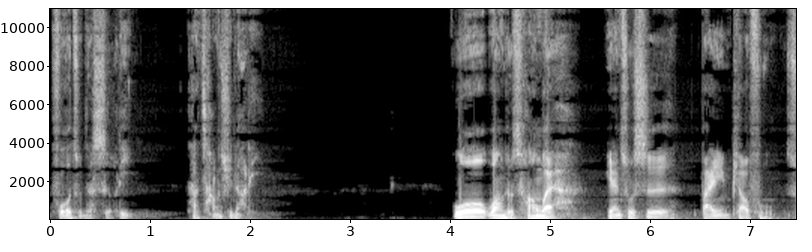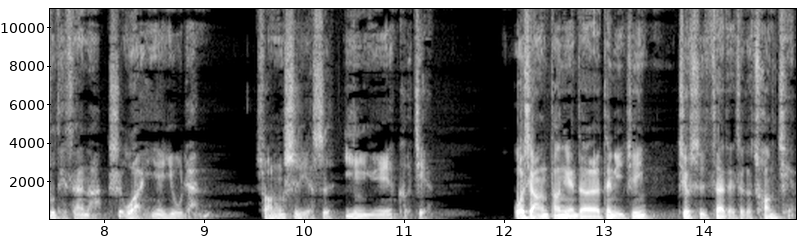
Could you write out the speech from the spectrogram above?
佛祖的舍利，他常去那里。我望着窗外啊，远处是白云漂浮，苏铁山呢是晚烟悠然，双龙寺也是隐隐约约可见。我想当年的邓丽君就是站在这个窗前，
